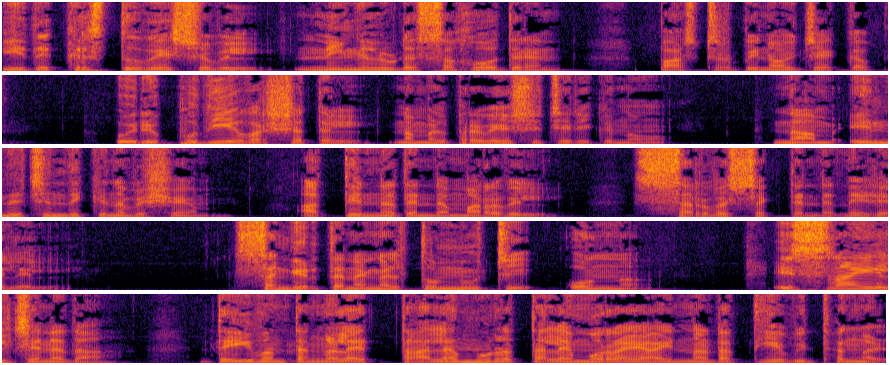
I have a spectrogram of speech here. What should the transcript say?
ഇത് ക്രിസ്തുവേശുവിൽ നിങ്ങളുടെ സഹോദരൻ പാസ്റ്റർ ബിനോയ് ജേക്കബ്. ഒരു പുതിയ വർഷത്തിൽ നമ്മൾ പ്രവേശിച്ചിരിക്കുന്നു. നാം ഇന്ന് ചിന്തിക്കുന്ന വിഷയം അത്യുന്നതന്റെ മറവിൽ സർവശക്തന്റെ നിഴലിൽ. സങ്കീർത്തനങ്ങൾ തൊണ്ണൂറ്റി ഒന്ന് ഇസ്രായേൽ ജനത ദൈവം തങ്ങളെ തലമുറ തലമുറയായി നടത്തിയ വിധങ്ങൾ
